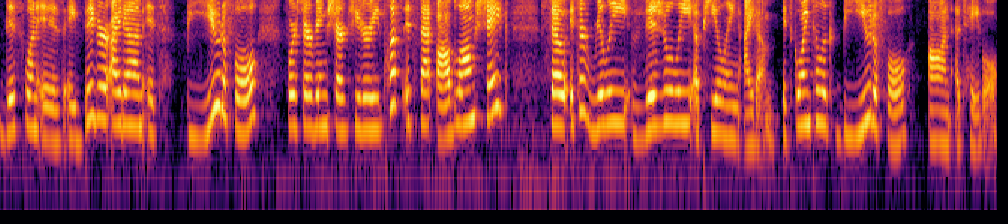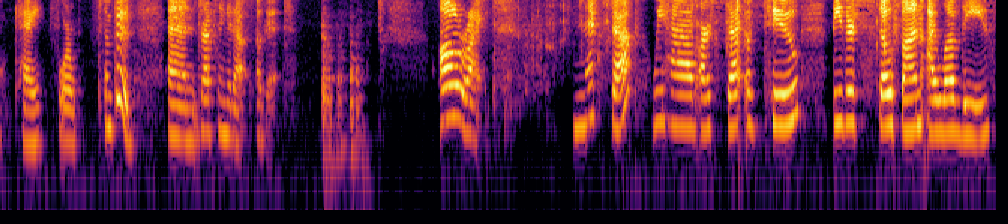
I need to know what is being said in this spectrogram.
This one is a bigger item. It's beautiful for serving charcuterie. Plus it's that oblong shape so it's a really visually appealing item. It's going to look beautiful on a table, okay, for some food and dressing it up a bit. All right, next up, we have our set of two. These are so fun. I love these.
